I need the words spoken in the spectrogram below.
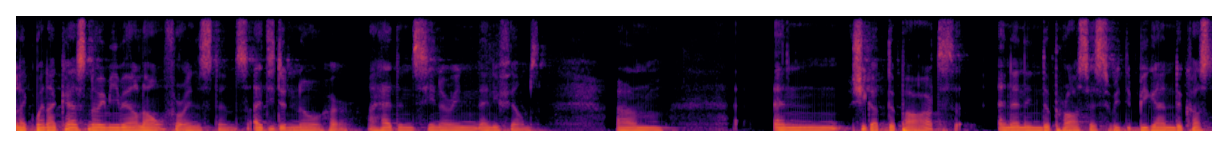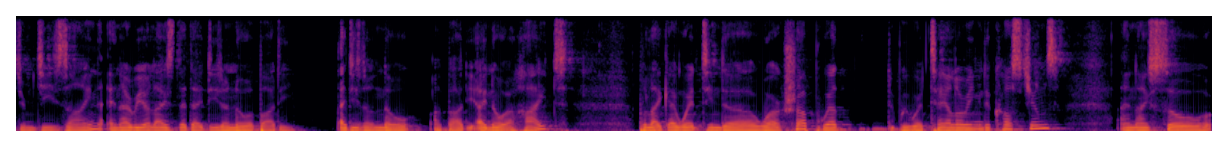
like, when I cast Noémie Merlant, for instance, I didn't know her. I hadn't seen her in any films. Um, and she got the part, and then in the process we began the costume design and i realized that i didn't know a body i didn't know a body i know a height but like i went in the workshop where we were tailoring the costumes and i saw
